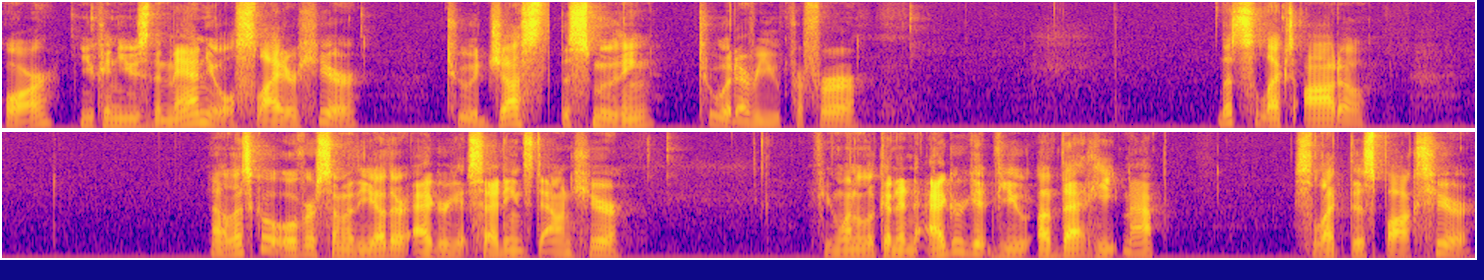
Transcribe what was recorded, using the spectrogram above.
Or you can use the manual slider here to adjust the smoothing to whatever you prefer. Let's select auto. Now let's go over some of the other aggregate settings down here. If you want to look at an aggregate view of that heat map, select this box here.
